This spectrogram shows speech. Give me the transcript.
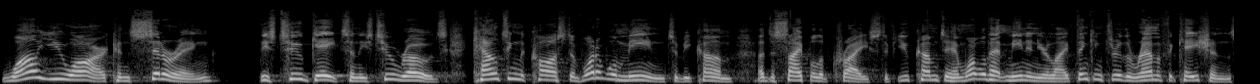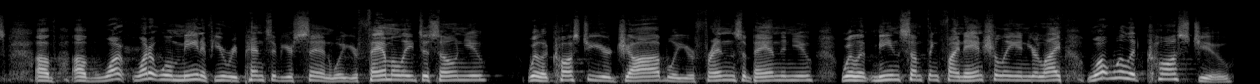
While you are considering these two gates and these two roads, counting the cost of what it will mean to become a disciple of Christ. If you come to Him, what will that mean in your life? Thinking through the ramifications of, of what, what it will mean if you repent of your sin. Will your family disown you? Will it cost you your job? Will your friends abandon you? Will it mean something financially in your life? What will it cost you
